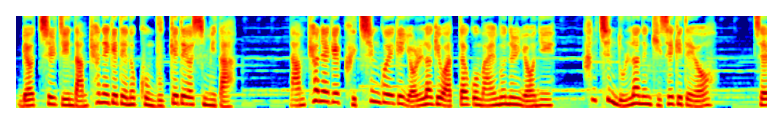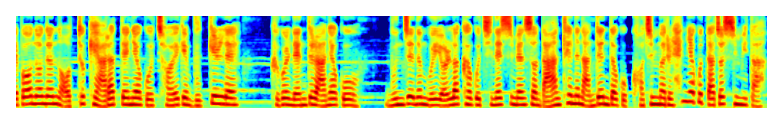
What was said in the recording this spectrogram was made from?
며칠 뒤 남편에게 대놓고 묻게 되었습니다. 남편에게 그 친구에게 연락이 왔다고 말문을 여니 흠칫 놀라는 기색이 되어 제 번호는 어떻게 알았대냐고 저에게 묻길래 그걸 낸들 아냐고 문제는 왜 연락하고 지냈으면서 나한테는 안 된다고 거짓말을 했냐고 따졌습니다.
